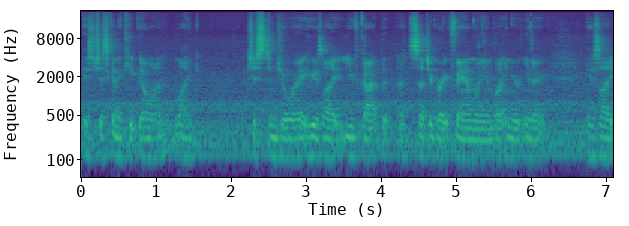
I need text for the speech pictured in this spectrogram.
is just gonna keep going, like, just enjoy. it. He was like, you've got the, uh, such a great family, and but and you're, you know, he's like,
